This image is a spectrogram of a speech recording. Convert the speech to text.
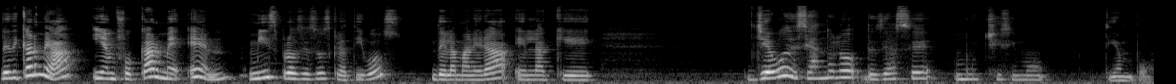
dedicarme a y enfocarme en mis procesos creativos de la manera en la que llevo deseándolo desde hace muchísimo tiempo.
